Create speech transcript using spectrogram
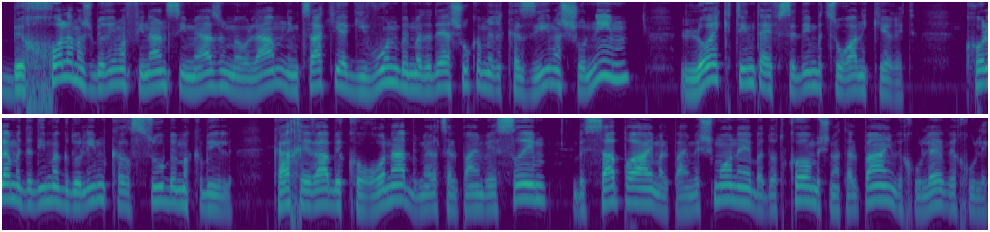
בכל המשברים הפיננסיים מאז ומעולם נמצא כי הגיוון בין מדדי השוק המרכזיים השונים לא הקטין את ההפסדים בצורה ניכרת. כל המדדים הגדולים קרסו במקביל. כך אירע בקורונה במרץ 2020, בסאב פריים 2008, בדוט קום בשנת 2000 וכולי וכולי.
